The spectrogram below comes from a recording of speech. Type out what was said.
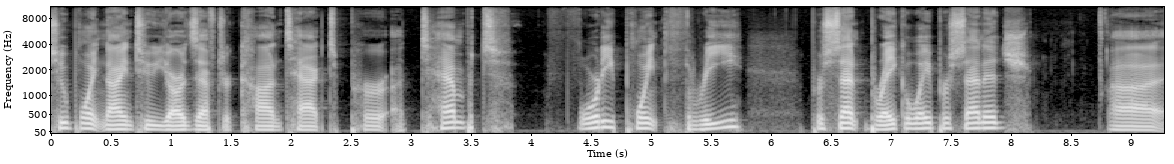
2.92 yards after contact per attempt, 40.3% breakaway percentage. Uh,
